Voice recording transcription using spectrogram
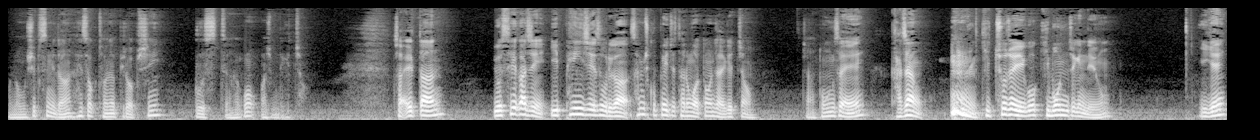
너무 쉽습니다. 해석 전혀 필요 없이 boost 하고 와주면 되겠죠. 자 일단 요 세 가지 이 페이지에서 우리가 39페이지 다룬 거 어떤 건지 알겠죠? 자 동사의 가장 기초적이고 기본적인 내용 이게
